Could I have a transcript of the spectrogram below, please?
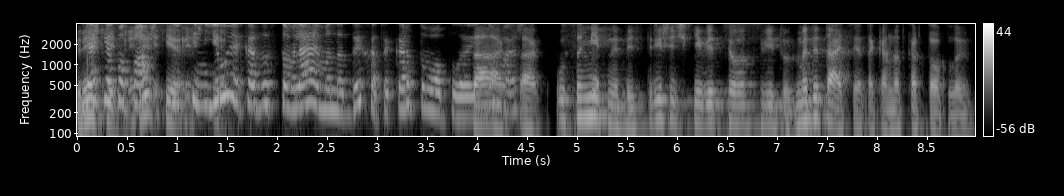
Як я попав в цю сім'ю, яка заставляє мене дихати картоплею. Так, Думаєш, так, усамітнитись трішечки від цього світу. Медитація така над картоплею.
